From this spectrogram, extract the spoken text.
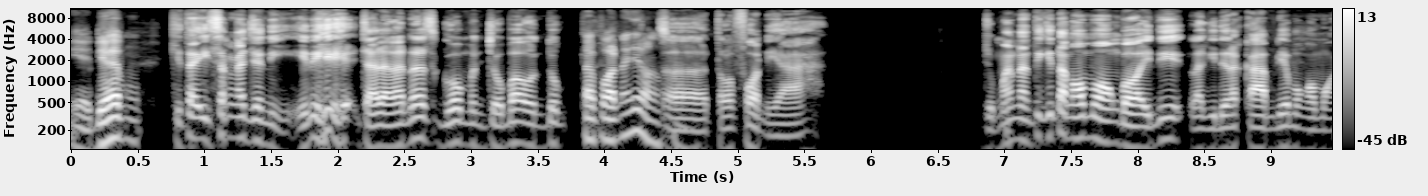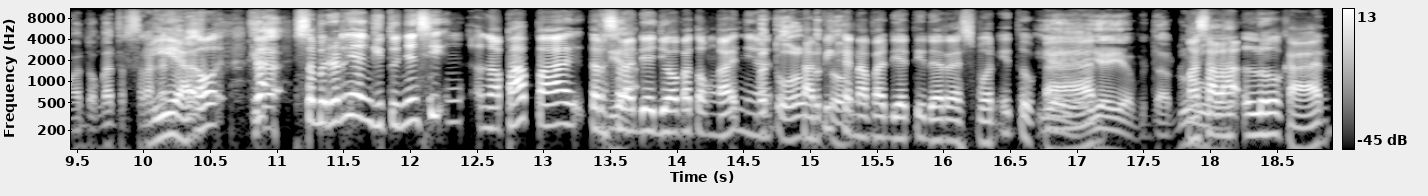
Ya dia Kita iseng aja nih. Ini cadangan gue mencoba untuk telepon aja langsung. eh, telepon ya. Cuman nanti kita ngomong bahwa ini lagi direkam dia mau ngomong atau enggak terserah. kan Iya, kita- oh, kita- sebenarnya yang gitunya sih nggak apa-apa, terserah dia jawab atau enggaknya. Betul, Tapi betul. kenapa dia tidak respon itu Iya, iya, kan? iya, iya, bentar dulu. Masalah lu kan?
